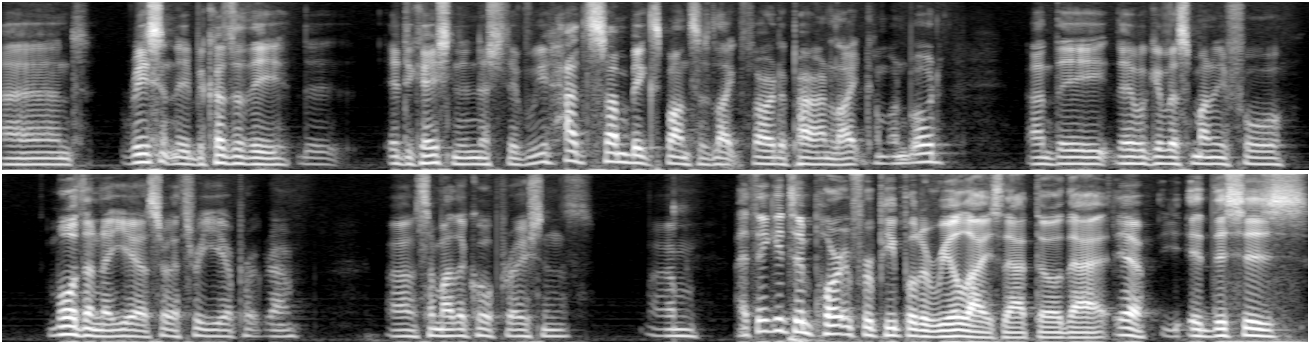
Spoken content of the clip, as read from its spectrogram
and recently, because of the the education initiative, we had some big sponsors like Florida Power and Light come on board, and they they will give us money for more than a year, so a three year program. Uh, some other corporations. Um, I think it's important for people to realize that, though, that yeah. it, this is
